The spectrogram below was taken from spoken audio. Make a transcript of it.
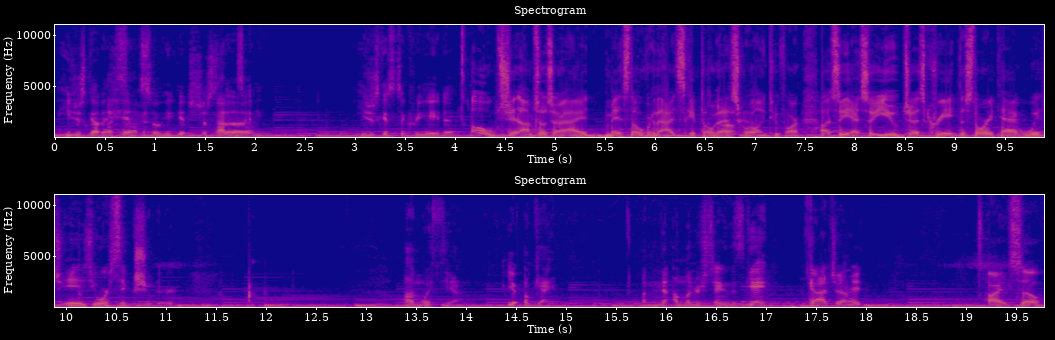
He just got a A hit, seven. so he gets just Not the. seven. He just gets to create it. Oh shit! I'm so sorry. I missed over that. I skipped over that. Scrolling too far. Uh, so yeah. So you just create the story tag, which is your six shooter. I'm with you. Yep. Okay. I'm n- I'm understanding this game. Gotcha. Right. All right, so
